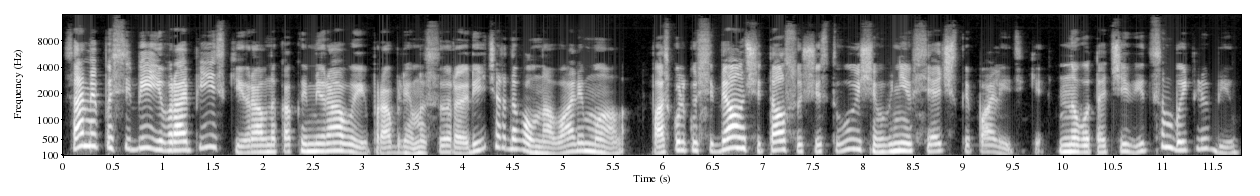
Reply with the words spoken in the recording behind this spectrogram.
Сами по себе европейские, равно как и мировые проблемы сэра Ричарда волновали мало, поскольку себя он считал существующим вне всяческой политики, но вот очевидцем быть любил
